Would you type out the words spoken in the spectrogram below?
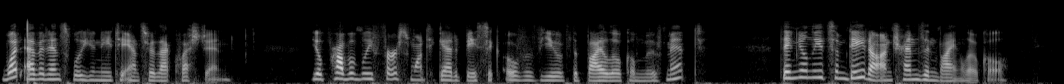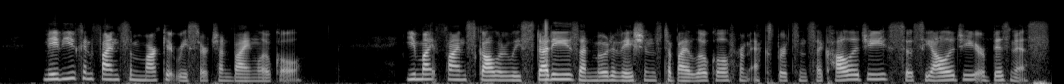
what evidence will you need to answer that question? You'll probably first want to get a basic overview of the buy local movement. Then you'll need some data on trends in buying local. Maybe you can find some market research on buying local. You might find scholarly studies on motivations to buy local from experts in psychology, sociology, or business.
